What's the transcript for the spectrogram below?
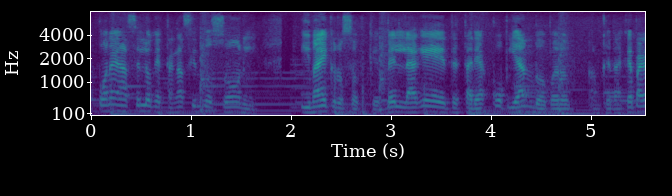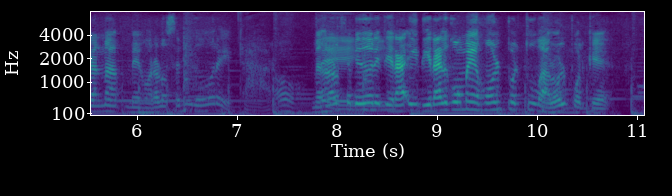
pones a hacer lo que están haciendo Sony y Microsoft, que es verdad que te estarías copiando, pero aunque tengas que pagar más, mejora los servidores. Claro. Mejora los servidores y tira, y tira algo mejor por tu valor, porque Que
